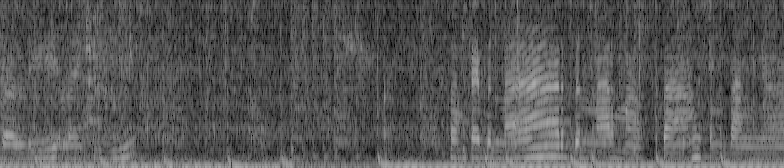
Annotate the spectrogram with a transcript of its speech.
balik lagi. Sampai benar-benar matang kentangnya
